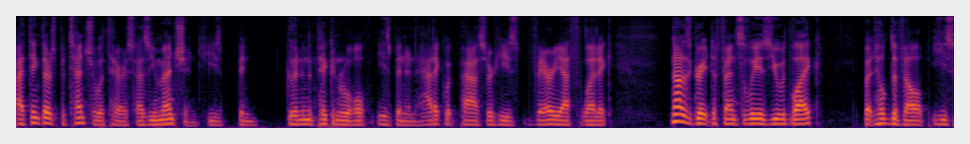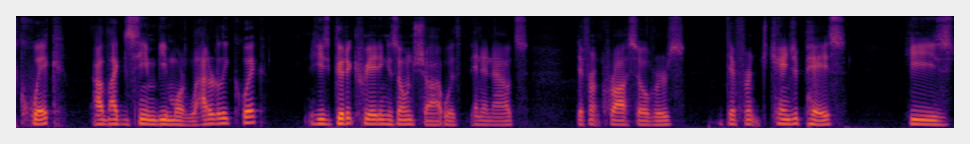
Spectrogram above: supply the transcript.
I think there's potential with Harris, as you mentioned. He's been good in the pick and roll. He's been an adequate passer. He's very athletic. Not as great defensively as you would like, but he'll develop. He's quick. I'd like to see him be more laterally quick. He's good at creating his own shot with in and outs, different crossovers, different change of pace. He's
